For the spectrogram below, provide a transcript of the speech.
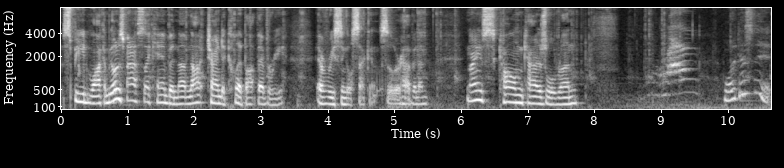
speed walk. I'm going as fast as I can, but I'm not trying to clip up every every single second. So we're having a Nice, calm, casual run. What is it?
